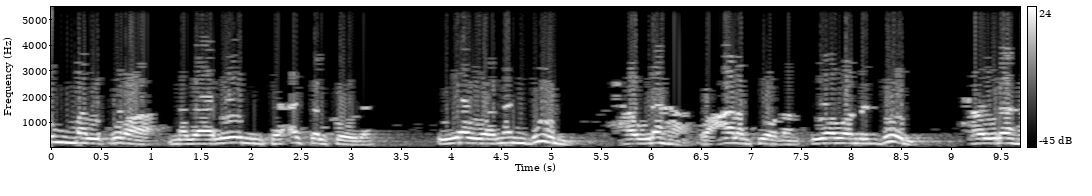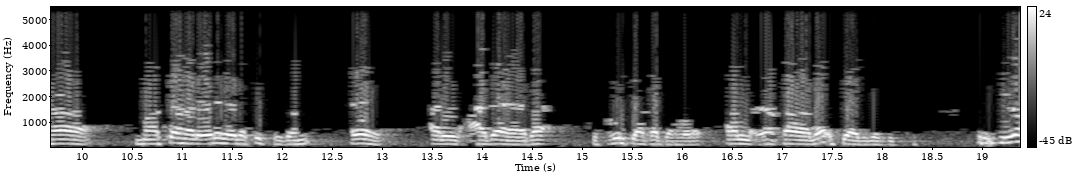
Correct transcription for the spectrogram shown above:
umma alquraa magaalooyinka asalkooda iyo waman duun xawlaha waa caalamkii oo dhan iyo waman duun xawlahaa maaka hareeraheeda ku sugan ee alcadaaba. Mafcuulkaa qadar hore alciqaaba si aad uga digto. Iyo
